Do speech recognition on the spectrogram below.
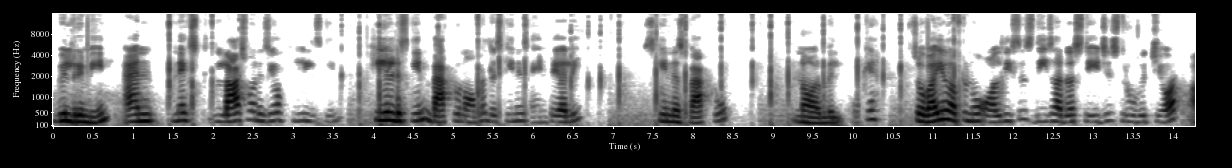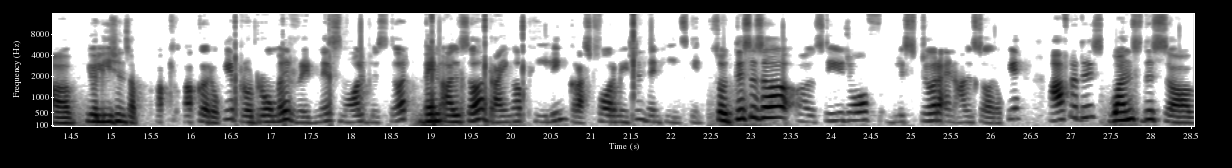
will remain. And next last one is your healed skin. Healed skin back to normal. The skin is entirely skin is back to normal. Okay so why you have to know all these is these are the stages through which your uh, your lesions occur. Okay, prodromal, redness, small blister, then ulcer, drying up, healing, crust formation, then heal skin. So this is a, a stage of blister and ulcer. Okay. After this, once this uh,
